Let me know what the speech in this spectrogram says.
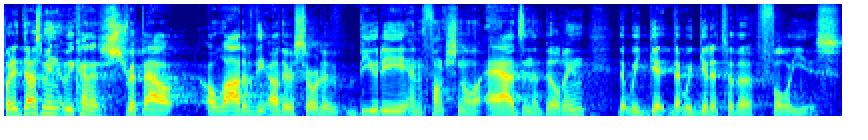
But it does mean that we kind of strip out a lot of the other sort of beauty and functional ads in the building that we get that would get it to the full use.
